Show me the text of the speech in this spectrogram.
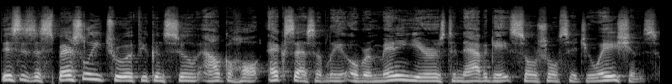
This is especially true if you consume alcohol excessively over many years to navigate social situations.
